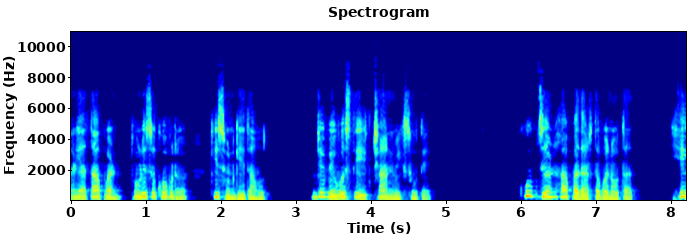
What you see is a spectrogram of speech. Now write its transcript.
आणि आता आपण थोडंसं खोबरं किसून घेत आहोत. म्हणजे व्यवस्थित छान मिक्स होते. खूप जण हा पदार्थ बनवतात. हे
